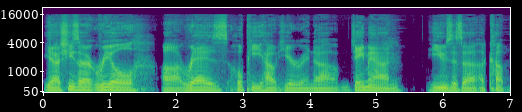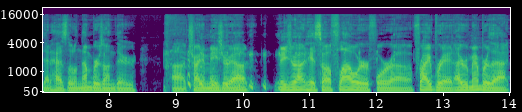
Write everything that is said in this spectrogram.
Yeah, she's a real uh, res Hopi out here. And uh, J Man, he uses a, a cup that has little numbers on there uh, trying to measure out measure out his uh, flour for uh, fry bread. I remember that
